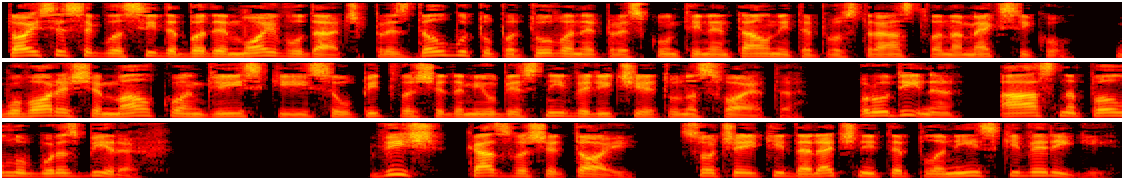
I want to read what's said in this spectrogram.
Той се съгласи да бъде мой водач през дългото пътуване през континенталните пространства на Мексико, говореше малко английски и се опитваше да ми обясни величието на своята родина, а аз напълно го разбирах. Виж, казваше той, сочейки далечните планински вериги.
